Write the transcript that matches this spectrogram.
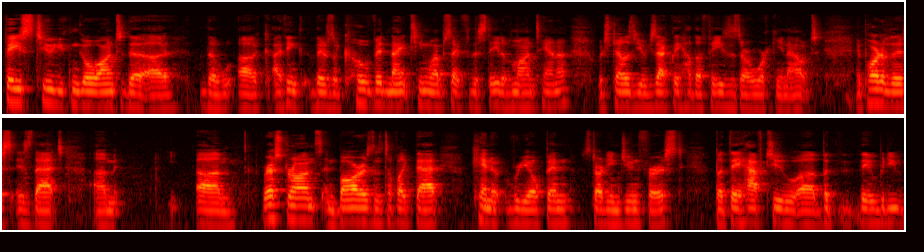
Phase two, you can go on to the uh, the uh, I think there's a COVID-19 website for the state of Montana, which tells you exactly how the phases are working out. And part of this is that um, um, restaurants and bars and stuff like that can reopen starting June 1st. but they have to, uh, but they would be,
